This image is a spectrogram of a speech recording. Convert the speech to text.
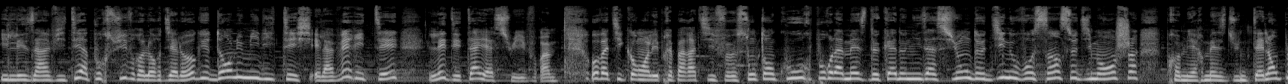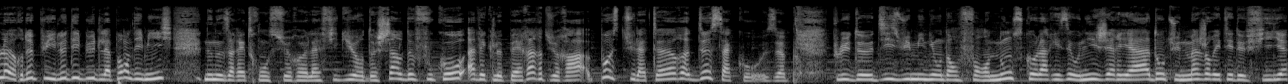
il les a invités à poursuivre leur dialogue dans l'humilité et la vérité. Les détails à suivre. Au Vatican, les préparatifs sont en cours pour la messe de canonisation de dix nouveaux saints ce dimanche. Première messe d'une telle ampleur depuis le début de la pandémie. Nous nous arrêterons sur la figure de Charles de Foucault avec le père Ardura, postulateur de sa cause. Plus de 18 millions d'enfants non scolarisés au Nigeria, dont une majorité de filles.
